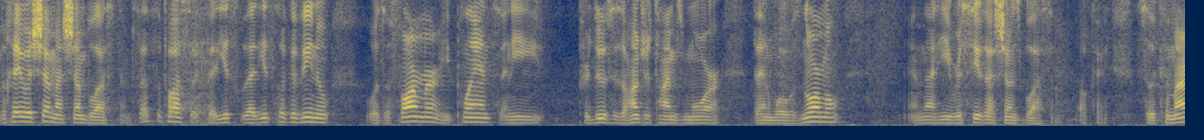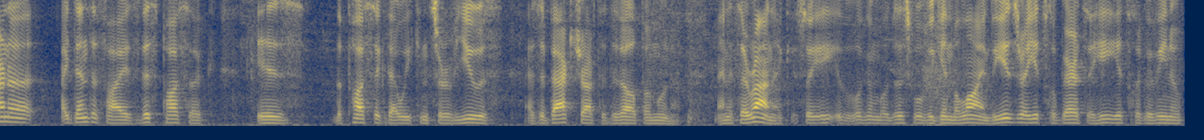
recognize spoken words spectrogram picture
Hashem, Hashem blessed him. So that's the pasuk that Yitzchak, that Yitzchak Avinu was a farmer. He plants and he produces a hundred times more than what was normal, and that he received Hashem's blessing. Okay, so the Kamarna identifies this pasuk is the pasuk that we can sort of use as a backdrop to develop Amuna. And it's ironic. So he, this will begin the line. V'yizra Yitzchak Beretza, he, Yitzchak Avinu,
